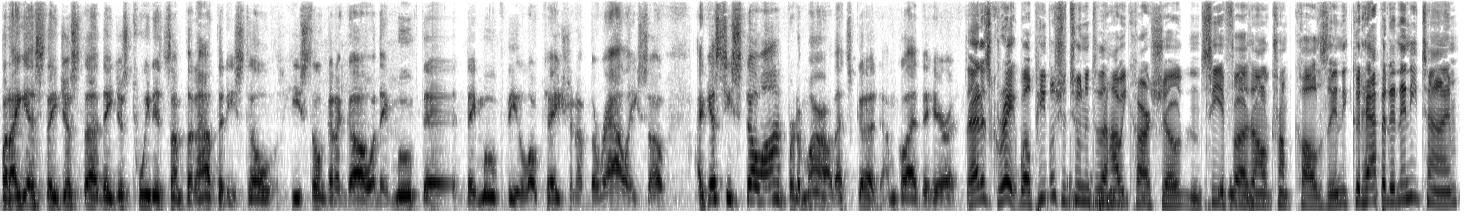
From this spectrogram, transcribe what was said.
But I guess they just uh, they just tweeted something out that he's still he's still going to go, and they moved the they moved the location of the rally. So I guess he's still on for tomorrow. That's good. I'm glad to hear it. That is great. Well, people should tune into the Howie Carr Show and see if uh, Donald Trump calls in. It could happen at any time.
